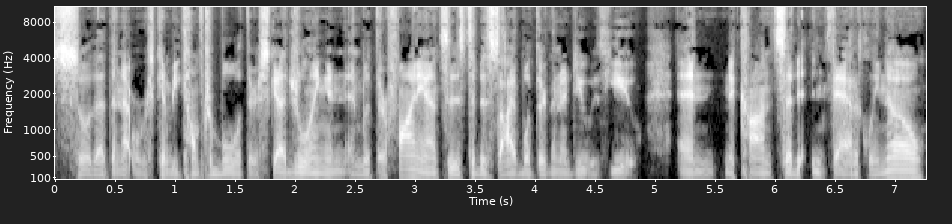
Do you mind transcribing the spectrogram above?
so that the networks can be comfortable with their scheduling and, and with their finances to decide what they're going to do with you. And Nick Khan said emphatically no.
